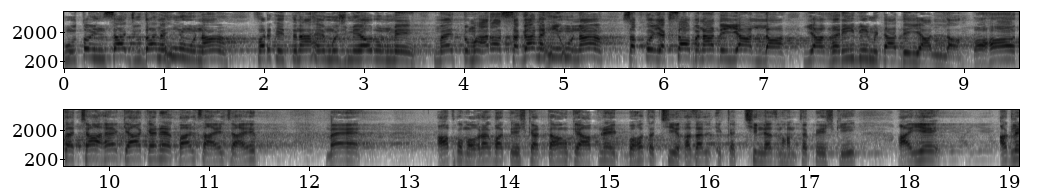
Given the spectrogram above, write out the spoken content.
हूँ तो इंसान जुदा नहीं हूँ ना फ़र्क इतना है मुझमें और उनमें मैं तुम्हारा सगा नहीं हूँ ना सबको यकसा बना दे या अल्लाह या गरीबी मिटा दे या अल्लाह। बहुत अच्छा है क्या कहने इकबाल साहिल साहिब? मैं आपको मुबारकबाद पेश करता हूँ कि आपने एक बहुत अच्छी गज़ल, एक अच्छी नज़म हम तक पेश की। आइए, अगले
